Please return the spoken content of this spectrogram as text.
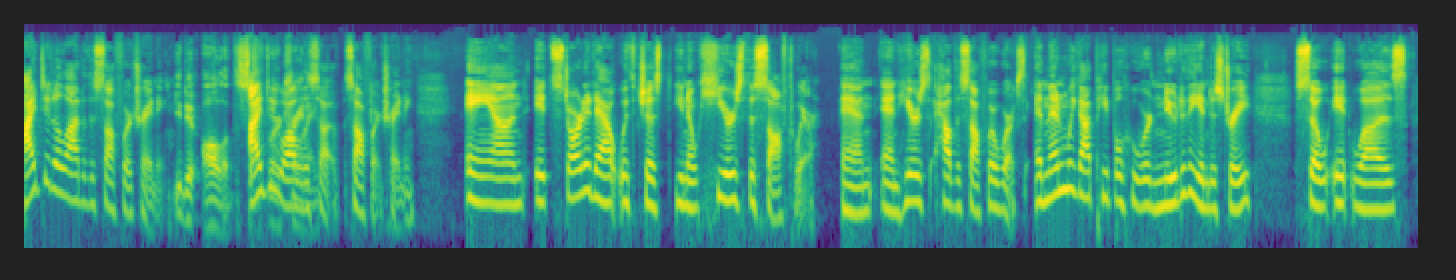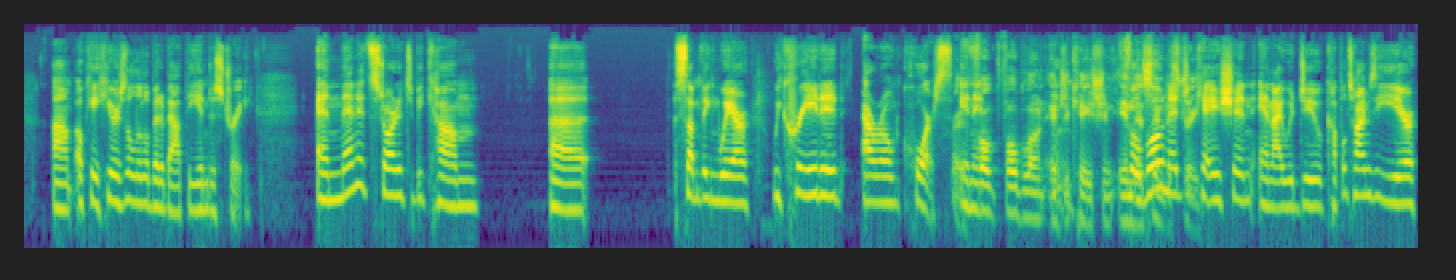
I did a lot of the software training. You did all of the software I do all the so- software training. And it started out with just, you know, here's the software and and here's how the software works. And then we got people who were new to the industry, so it was um, okay, here's a little bit about the industry. And then it started to become uh, something where we created our own course in it Full, full-blown education in full this blown industry. education and I would do a couple times a year,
